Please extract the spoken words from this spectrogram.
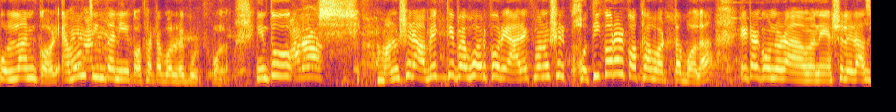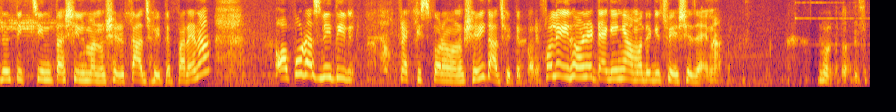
কল্যাণকর এমন চিন্তা নিয়ে কথাটা বলা গুরুত্বপূর্ণ। কিন্তু মানুষের আবেগকে ব্যবহার করে আরেক মানুষের ক্ষতি করার কথাবার্তা বলা, এটা কোনো মানে আসলে রাজনৈতিক চিন্তাশীল মানুষের কাজ হইতে পারে না। অপরাজনীতির প্র্যাকটিস করা মানুষেরই কাজ হইতে পারে। ফলে এই ধরনের ট্যাগিংয়ে আমাদের কিছু এসে যায় না। ধন্যবাদ।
